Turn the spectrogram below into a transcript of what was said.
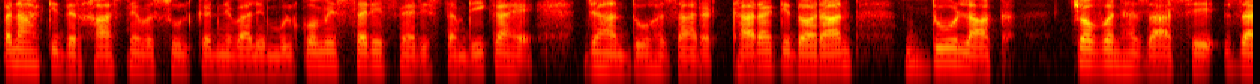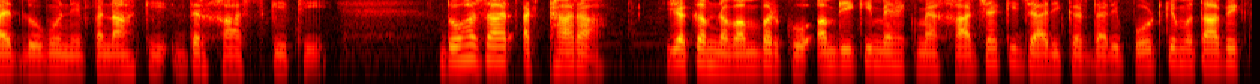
پناہ کی درخواستیں وصول کرنے والے ملکوں میں سر فہرست امریکہ ہے، جہاں دو ہزار اٹھارہ کے دوران دو لاکھ چون ہزار سے زائد لوگوں نے پناہ کی درخواست کی تھی۔ دو ہزار اٹھارہ یکم نومبر کو امریکی محکمہ خارجہ کی جاری کردہ رپورٹ کے مطابق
